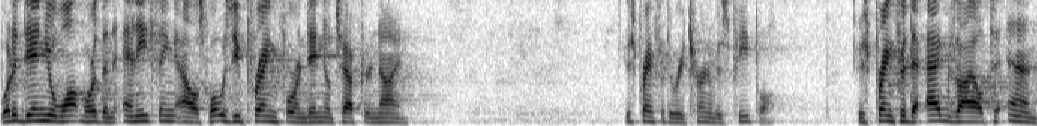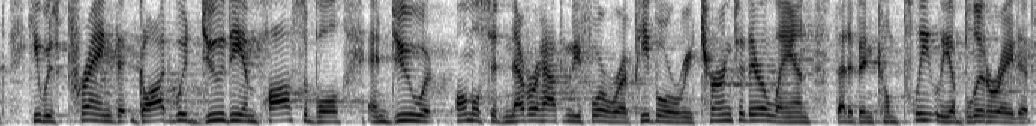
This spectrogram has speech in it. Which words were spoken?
What did Daniel want more than anything else? What was he praying for in Daniel chapter 9? He was praying for the return of his people. He was praying for the exile to end. He was praying that God would do the impossible and do what almost had never happened before, where a people will return to their land that had been completely obliterated.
